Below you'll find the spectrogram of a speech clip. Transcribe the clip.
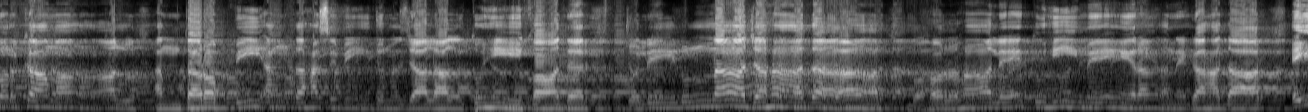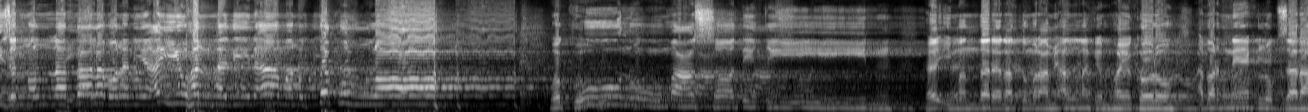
বরকামাল। আন্তা রব্বি, আন্তা হাসবি জুল জালাল তুহি কাদের। জলিলুল্লাহ জাহাদার বহর হালে তুহি মেরা নেগাহাদার। এই জন্য আল্লাহ তাআলা বলেন, ইয়া আইয়ুহাল্লাযীনা আমানুত্তাকুল্লাহ ওয়া ইমানদারেরা, তোমরা আমি আল্লাহকে ভয় করো। আবার নেক লোক যারা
